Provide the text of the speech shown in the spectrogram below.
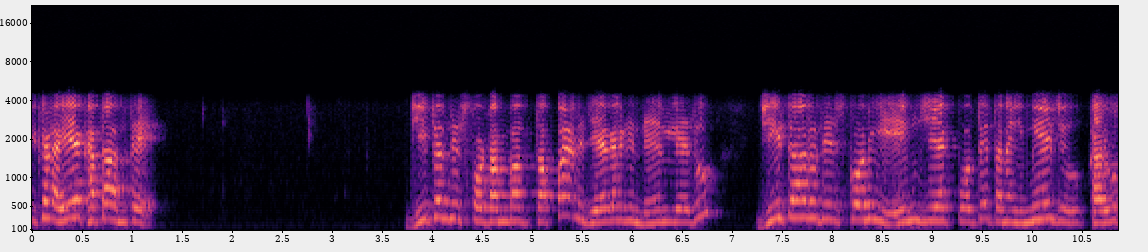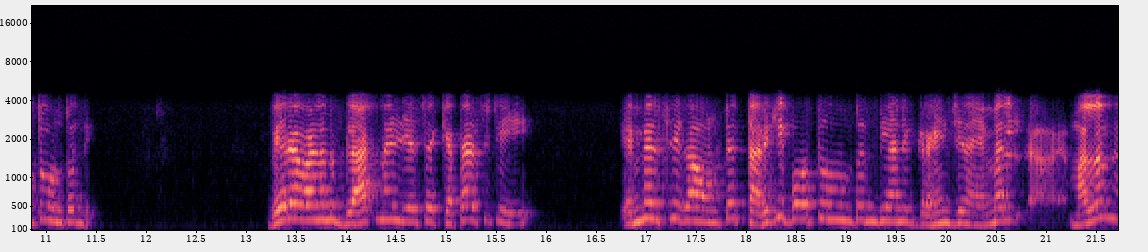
ఇక్కడ అయ్యే కథ అంతే. జీతం తీసుకోవటం తప్ప ఆయన చేయగలిగింది ఏం లేదు. జీతాలు తీసుకొని ఏం చేయకపోతే తన ఇమేజ్ కరుగుతూ ఉంటుంది. వేరే వాళ్ళను బ్లాక్మెయిల్ చేసే కెపాసిటీ ఎమ్మెల్సీగా ఉంటే తరిగిపోతూ ఉంటుంది అని గ్రహించిన ఎమ్మెల్ మల్లన్న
